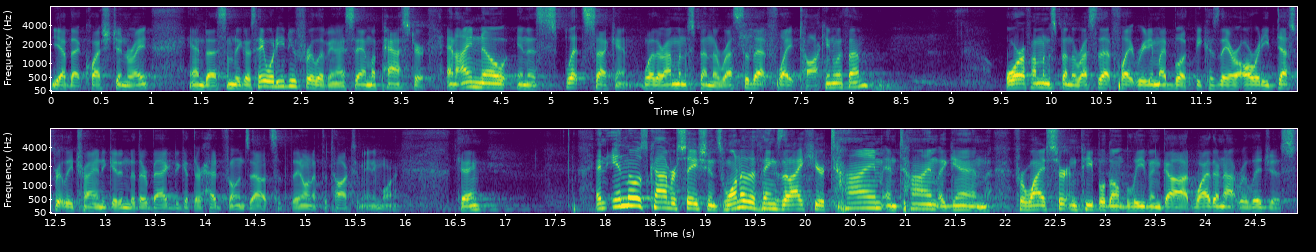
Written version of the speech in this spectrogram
you have that question, right? And uh, somebody goes, hey, what do you do for a living? I say, I'm a pastor. And I know in a split second whether I'm going to spend the rest of that flight talking with them or if I'm going to spend the rest of that flight reading my book because they are already desperately trying to get into their bag to get their headphones out so that they don't have to talk to me anymore. Okay? And in those conversations, one of the things that I hear time and time again for why certain people don't believe in God, why they're not religious,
